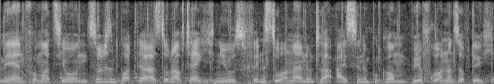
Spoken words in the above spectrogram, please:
Mehr Informationen zu diesem Podcast und auch täglichen News findest du online unter icine.com. Wir freuen uns auf dich.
